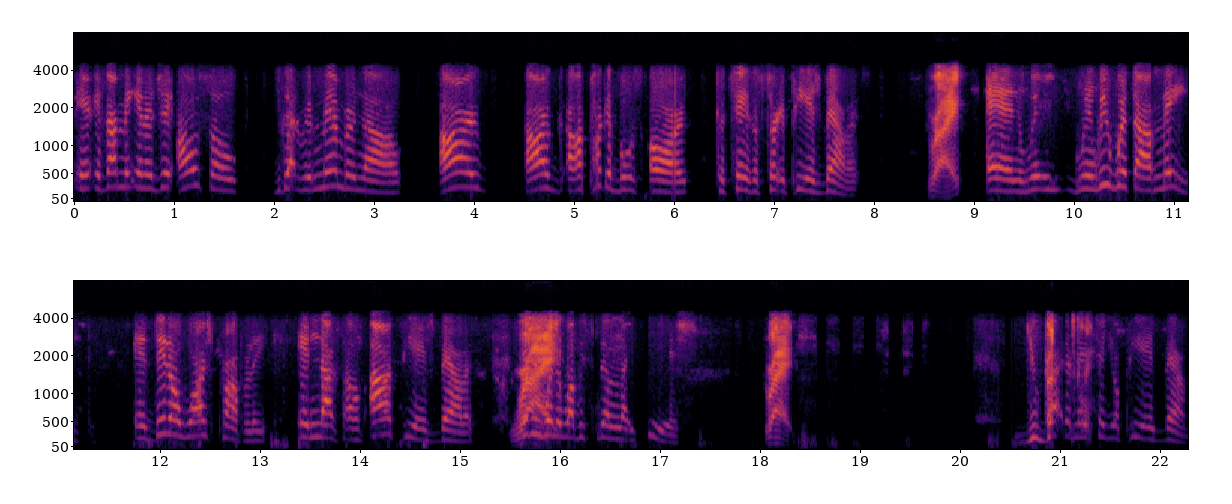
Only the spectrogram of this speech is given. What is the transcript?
if I may interject, also you got to remember now our our our pocketbooks are contains a certain pH balance, Right. and when when we with our mate, if they don't wash properly, it knocks off our pH balance. Then we Right. wonder why we smelling like fish. Right. You got to maintain your pH balance,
